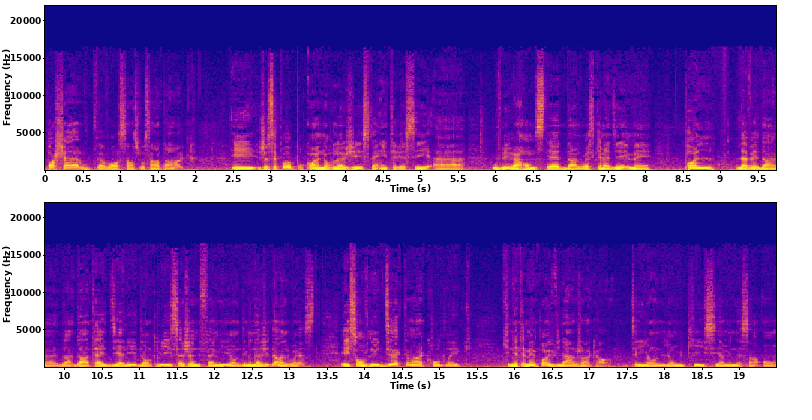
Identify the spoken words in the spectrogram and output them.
pas cher, vous pouvez avoir 160 acres. Et je ne sais pas pourquoi un horloger serait intéressé à ouvrir un homestead dans l'Ouest canadien, mais Paul l'avait dans, la tête d'y aller. Donc lui et sa jeune famille ont déménagé dans l'Ouest et ils sont venus directement à Cold Lake, qui n'était même pas un village encore. Ils ont, mis pied ici en 1911.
